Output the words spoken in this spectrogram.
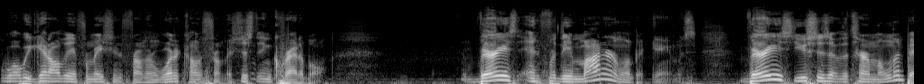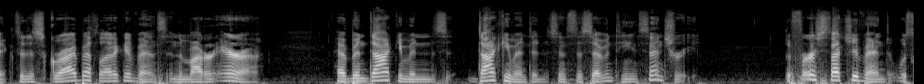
what we get all the information from and where it comes from. It's just incredible. Various and for the modern Olympic Games, various uses of the term Olympic to describe athletic events in the modern era have been documented documented since the 17th century. The first such event was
